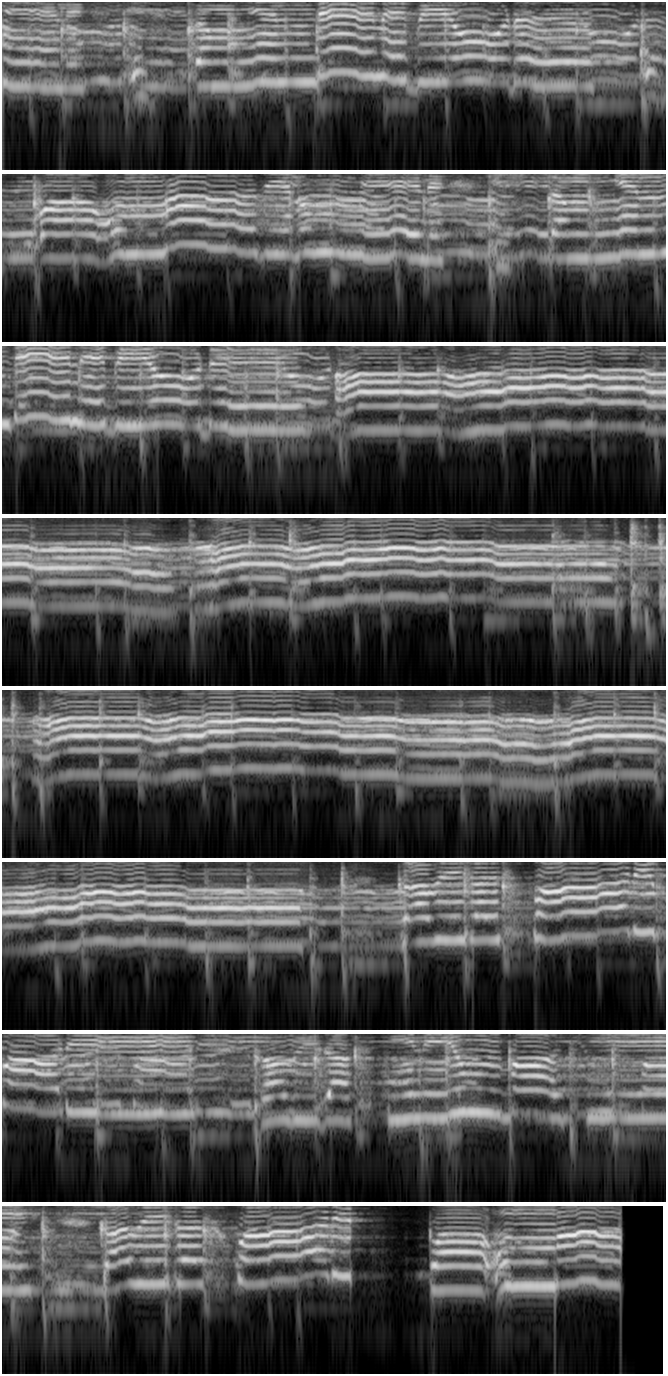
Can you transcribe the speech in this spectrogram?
മേലെ ഇഷ്ടം എന്തേ നബിയോട്. ഉപ്പ ഉമ്മാതിലും മേലെ ഇഷ്ടം എന്റെ നബി கவிதா இனியும் பாக்கி. கவிகள் பாடி பாவும்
